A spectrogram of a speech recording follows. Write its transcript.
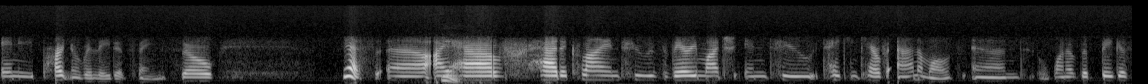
any partner-related things. So, yes, uh, I hmm. have had a client who's very much into taking care of animals, and one of the biggest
